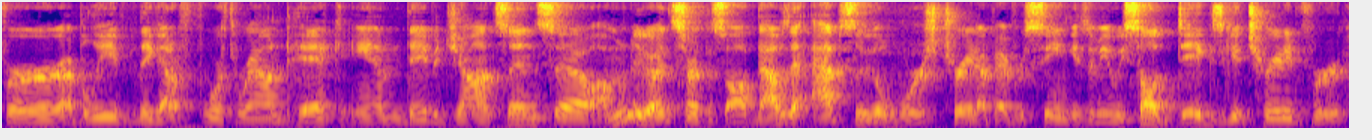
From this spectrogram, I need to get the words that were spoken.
for I believe they got a fourth round pick and David Johnson. So I'm going to go ahead and start this off. That was absolutely the worst trade I've ever seen. Because I mean, we saw Diggs get traded for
